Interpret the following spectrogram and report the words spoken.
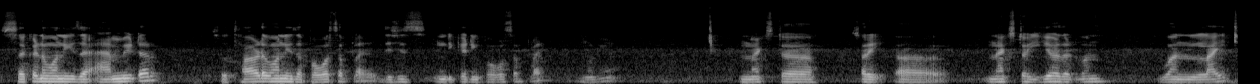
Second one is a ammeter so third one is a power supply. This is indicating power supply. Okay. Next uh, sorry uh, next uh, here that one one light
